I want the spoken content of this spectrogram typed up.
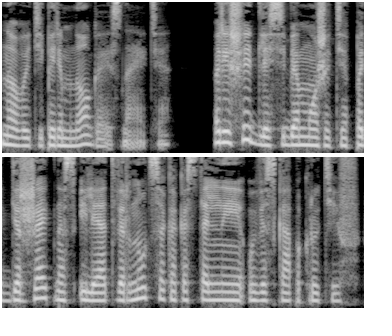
Но вы теперь многое знаете. Решить для себя можете, поддержать нас или отвернуться, как остальные у виска покрутив.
